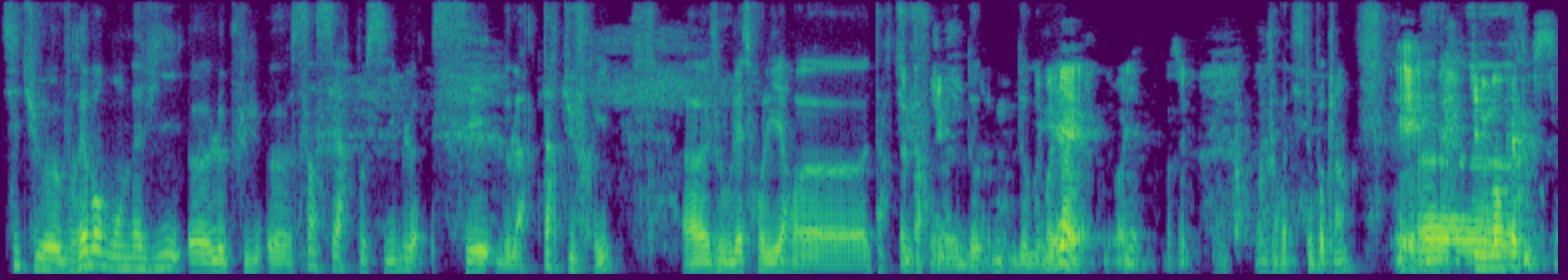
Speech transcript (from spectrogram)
Si tu veux vraiment mon avis euh, le plus euh, sincère possible, c'est de la tartufferie. je vous laisse relire Tartuffe, de, de, Molière. Jean-Baptiste Poquelin. qui nous manque à tous.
